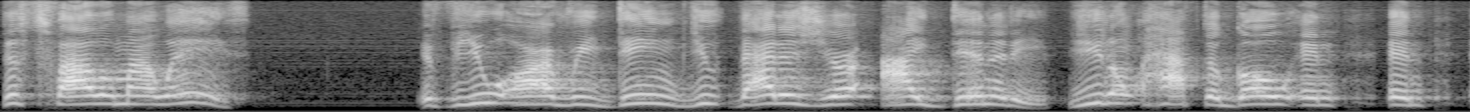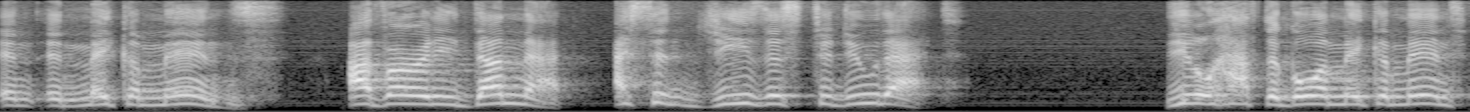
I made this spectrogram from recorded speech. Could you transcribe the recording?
Just follow my ways. If you are redeemed, you, that is your identity. You don't have to go and, and, and, and make amends. I've already done that. I sent Jesus to do that. You don't have to go and make amends.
